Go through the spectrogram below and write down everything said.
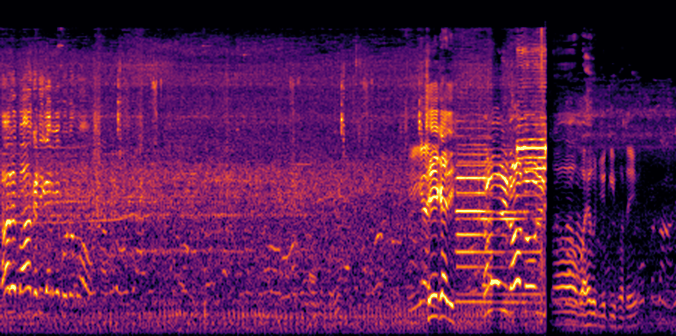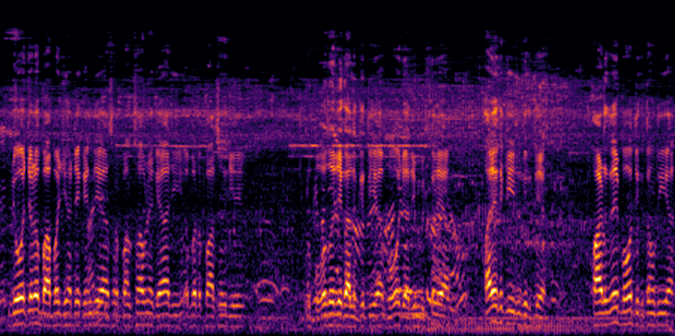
ਸਾਰੇ ਬਾਹਰ ਗੱਡੀ ਕਰਕੇ ਫੋਟੋ ਪਾਓ। ਠੀਕ ਹੈ ਜੀ। ਚਲੋ ਜੀ ਨਾ ਦੋ ਆ ਵਾਹਿਗੁਰੂ ਜੀ ਕੀ ਫਤਿਹ। ਜੋ ਚਲੋ ਬਾਬਾ ਜੀ ਸਾਡੇ ਕਹਿੰਦੇ ਆ ਸਰਪੰਚ ਸਾਹਿਬ ਨੇ ਕਿਹਾ ਜੀ ਅਮਰਪਾਲ ਸਿੰਘ ਜੀ ਨੇ। ਉਹ ਬਹੁਤ ਵਧੀਆ ਗੱਲ ਕੀਤੀ ਆ ਬਹੁਤ ਜ਼ਿਆਦਾ ਮੁਸ਼ਕਲ ਆ। ਹਰ ਇੱਕ ਚੀਜ਼ ਨੂੰ ਦਿਖਦੇ ਆ। ਫਾੜਕ ਦੇ ਬਹੁਤ ਦਿੱਕਤ ਆਉਂਦੀ ਆ।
